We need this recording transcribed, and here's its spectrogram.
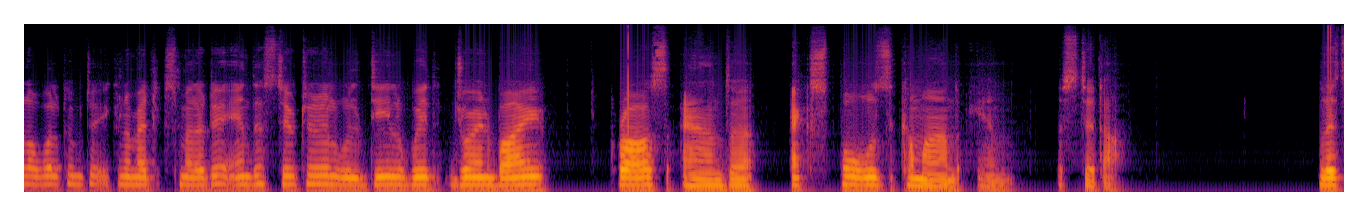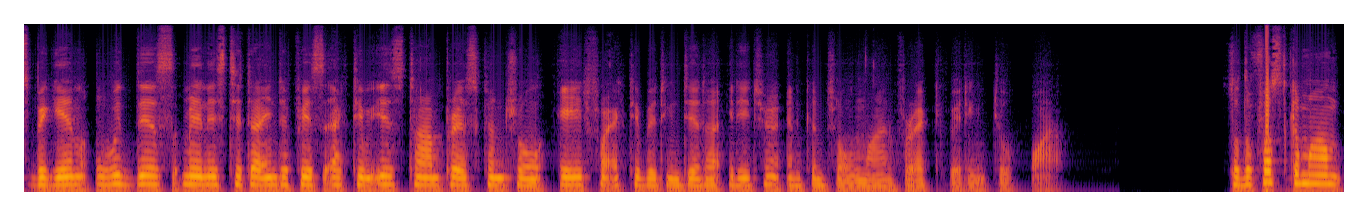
Hello, welcome to Econometrics Melody. In this tutorial, we'll deal with joinby, cross, and uh, xpose command in Stata. Let's begin with this main Stata interface active is time press Control 8 for activating data editor and Control 9 for activating to file. So the first command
